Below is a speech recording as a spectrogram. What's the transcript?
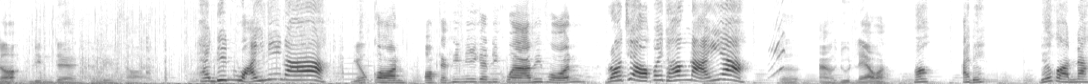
ณดินแดนทะเลทราย แผ่นดินไหวนี่นา เดี๋ยวก่อนออกจากที่นี่กันดีกว่าพี่ฝน เราจะออกไปทางไหนอะเอออ้าวหยุดแล้วอะ ฮะอะเดี๋ยวเดี๋ยวก่อนนะ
